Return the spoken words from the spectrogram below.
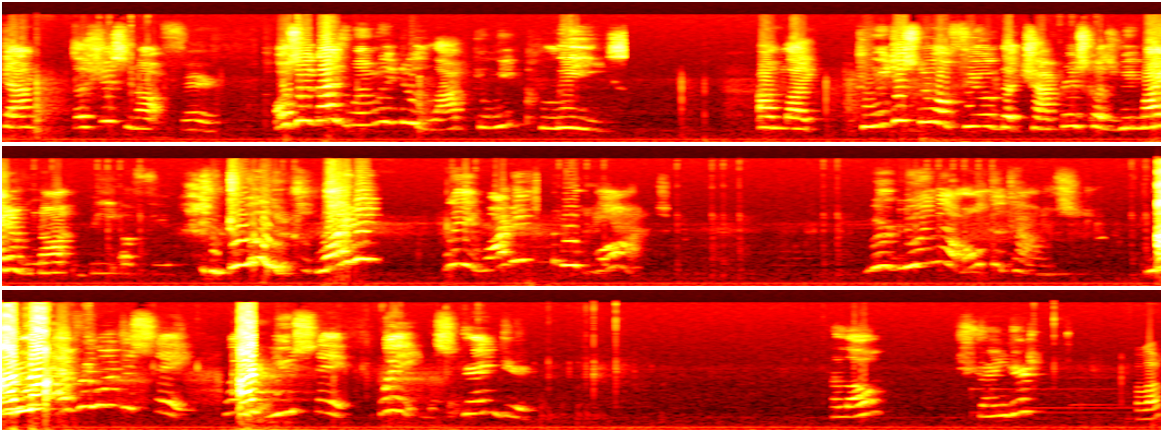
Yeah, that's just not fair. Also, guys, when we do lab, can we please, um, like, can we just do a few of the chapters? Cause we might have not beat a few. Dude, why did? Wait, why did you do bot? We're doing the alt accounts. No, I'm not- Everyone just stay. Wait, I'm- you stay. Wait, stranger. Hello, stranger. Hello?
